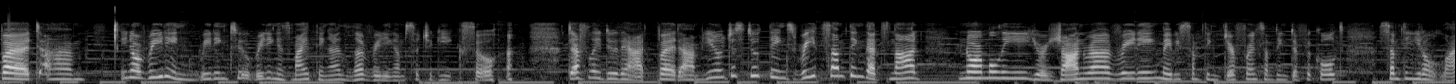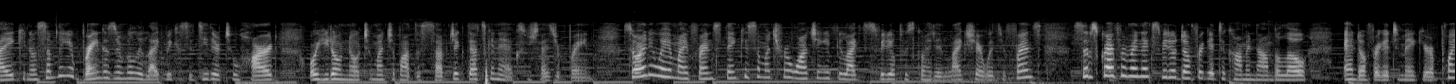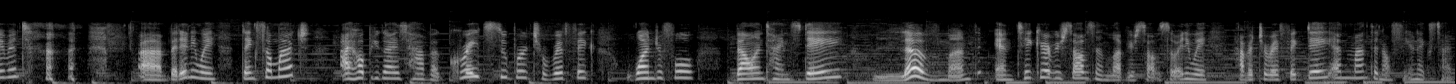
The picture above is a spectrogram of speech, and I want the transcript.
But um, you know, reading, reading too. Reading is my thing. I love reading. I'm such a geek, so definitely do that. But um, you know, just do things. Read something that's not normally your genre of reading. Maybe something different, something difficult, something you don't like. You know, something your brain doesn't really like because it's either too hard or you don't know too much about the subject. That's gonna exercise your brain. So anyway, my friends, thank you so much for watching. If you like this video, please go ahead and like, share with your friends. Subscribe for my next video. Don't forget to comment down below, and don't forget to make your appointment. Uh, but anyway, thanks so much. I hope you guys have a great, super terrific, wonderful Valentine's Day, love month, and take care of yourselves and love yourselves. So anyway, have a terrific day and month, and I'll see you next time.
